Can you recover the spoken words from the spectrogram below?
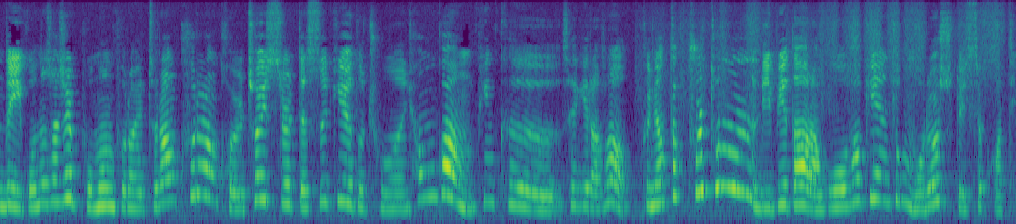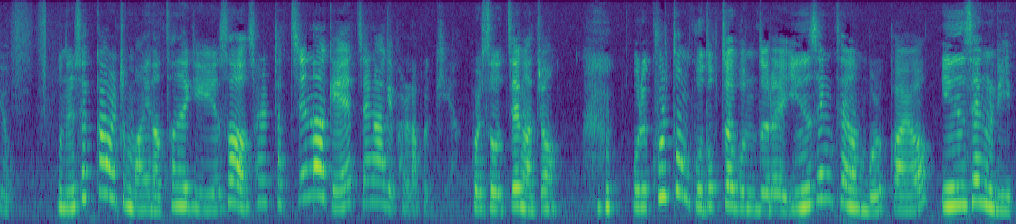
근데 이거는 사실 봄웜 bright랑 쿨이랑 걸쳐있을 때 쓰기에도 좋은 형광 핑크색이라서 그냥 딱 쿨톤 립이다라고 하기엔 조금 어려울 수도 있을 것 같아요. 오늘 색감을 좀 많이 나타내기 위해서 살짝 진하게 쨍하게 발라볼게요. 벌써 쨍하죠? 우리 쿨톤 구독자분들의 인생템은 뭘까요? 인생 립,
